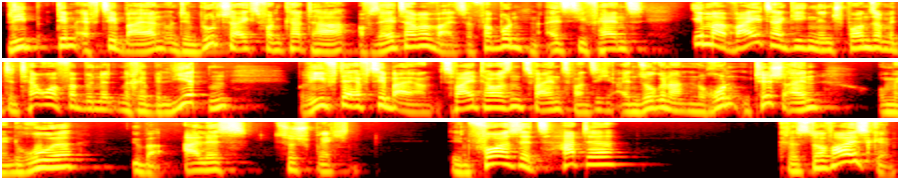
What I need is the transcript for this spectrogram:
blieb dem FC Bayern und den Blutscheichs von Katar auf seltsame Weise verbunden. Als die Fans immer weiter gegen den Sponsor mit den Terrorverbündeten rebellierten, rief der FC Bayern 2022 einen sogenannten runden Tisch ein, um in Ruhe über alles zu sprechen. Den Vorsitz hatte Christoph Heusgen.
